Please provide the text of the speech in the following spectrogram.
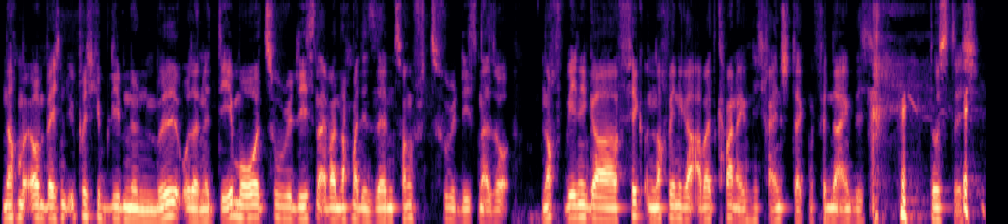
noch mal irgendwelchen übrig gebliebenen Müll oder eine Demo zu releasen, einfach noch mal denselben Song zu releasen. Also noch weniger Fick und noch weniger Arbeit kann man eigentlich nicht reinstecken. Finde eigentlich lustig.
